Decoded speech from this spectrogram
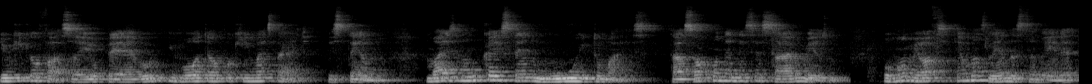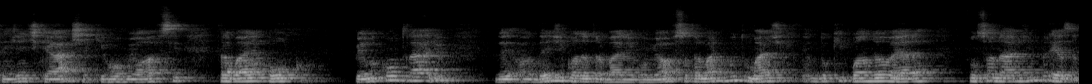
e o que, que eu faço? Aí eu pego e vou até um pouquinho mais tarde, estendo, mas nunca estendo muito mais, tá? Só quando é necessário mesmo. O home office tem umas lendas também, né? Tem gente que acha que home office trabalha pouco. Pelo contrário, desde quando eu trabalho em home office, eu trabalho muito mais do que quando eu era funcionário de empresa.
